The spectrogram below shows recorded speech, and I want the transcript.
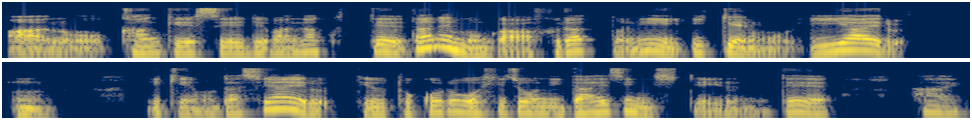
あの関係性ではなくて、誰もがフラットに意見を言い合えるうん、意見を出し合えるっていうところを非常に大事にしているので、はい。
